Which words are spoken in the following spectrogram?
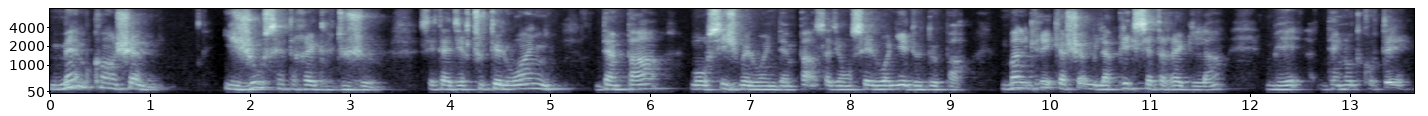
Même quand Hachem, il joue cette règle du jeu, c'est-à-dire tu t'éloignes d'un pas, moi aussi je m'éloigne d'un pas, c'est-à-dire on s'est éloigné de deux pas. Malgré qu'Hachem, il applique cette règle-là, mais d'un autre côté,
